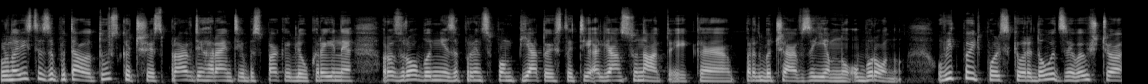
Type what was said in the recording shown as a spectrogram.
Журналісти запитали Туска, чи справді гарантії безпеки для України розроблені за принципом п'ятої статті альянсу НАТО, яке передбачає взаємну оборону. У відповідь польський урядовець заявив, що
